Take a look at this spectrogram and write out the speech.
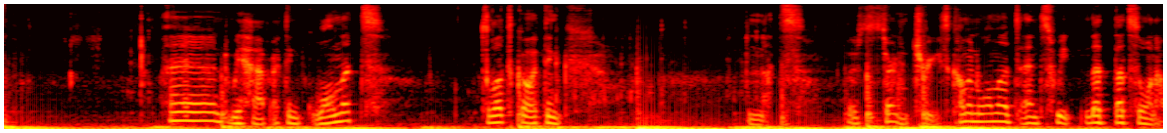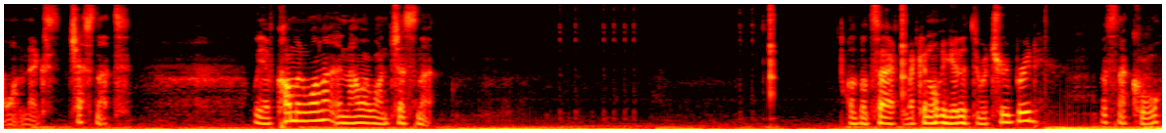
And we have, I think, walnut. So let's go, I think, nuts. There's certain trees. Common walnut and sweet. That That's the one I want next. Chestnut. We have common walnut and now I want chestnut. Oh, that's that. I can only get it through a tree breed? That's not cool.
